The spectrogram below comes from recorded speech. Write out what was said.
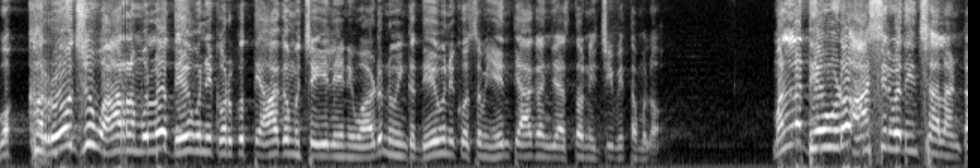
ఒక్కరోజు వారములో దేవుని కొరకు త్యాగము చేయలేని వాడు నువ్వు ఇంకా దేవుని కోసం ఏం త్యాగం చేస్తావు నీ జీవితంలో? మళ్ళా దేవుడు ఆశీర్వదించాలంట.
